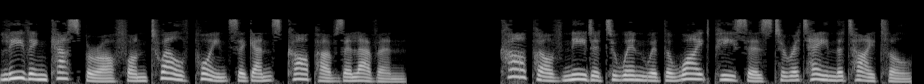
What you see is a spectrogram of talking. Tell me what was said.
leaving Kasparov on 12 points against Karpov's 11. Karpov needed to win with the white pieces to retain the title.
